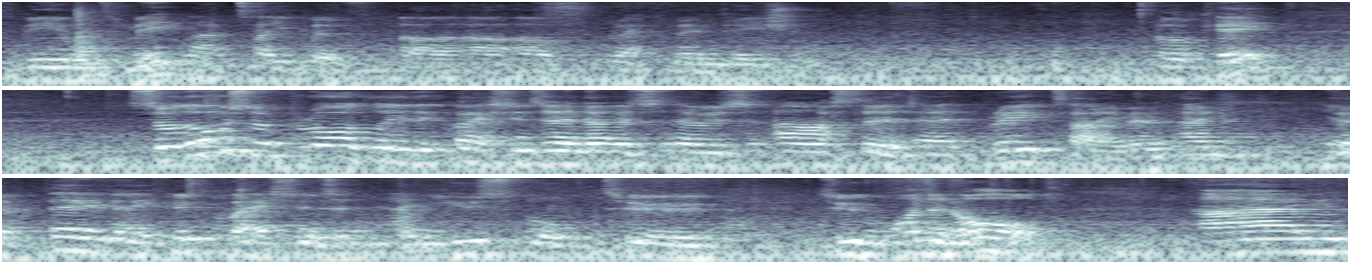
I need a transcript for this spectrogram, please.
to be able to make that type of, uh, uh, of recommendation. Okay, so those are broadly the questions that I was, I was asked at, at break time, and, and you know, very, very good questions and, and useful to, to one and all. Um,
